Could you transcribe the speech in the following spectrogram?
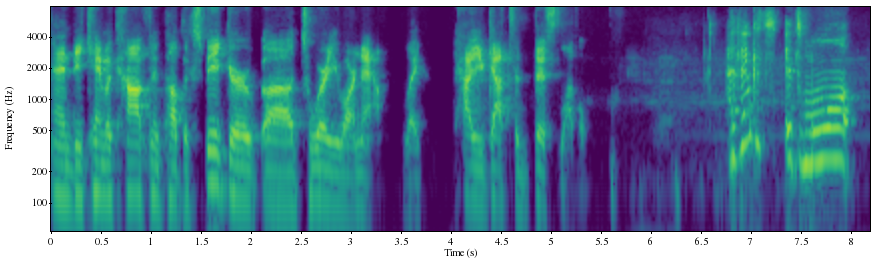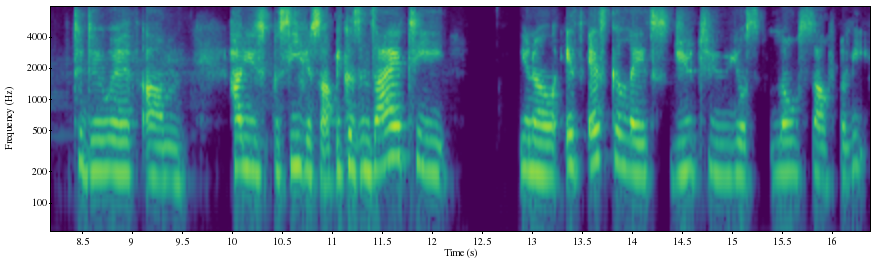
and became a confident public speaker uh, to where you are now? Like how you got to this level? I think it's it's more to do with um, how you perceive yourself because anxiety, you know, it escalates due to your low self belief.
